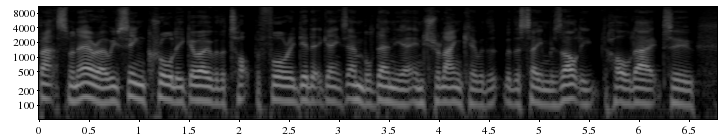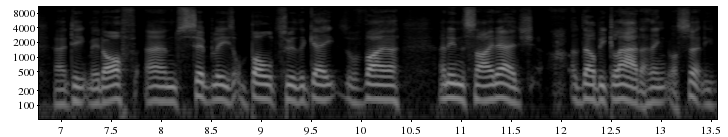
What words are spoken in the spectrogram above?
batsman error. We've seen Crawley go over the top before. He did it against Embuldeniya in Sri Lanka with the, with the same result. He holed out to uh, deep mid off, and Sibley bowled through the gate via an inside edge. They'll be glad, I think, well, certainly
